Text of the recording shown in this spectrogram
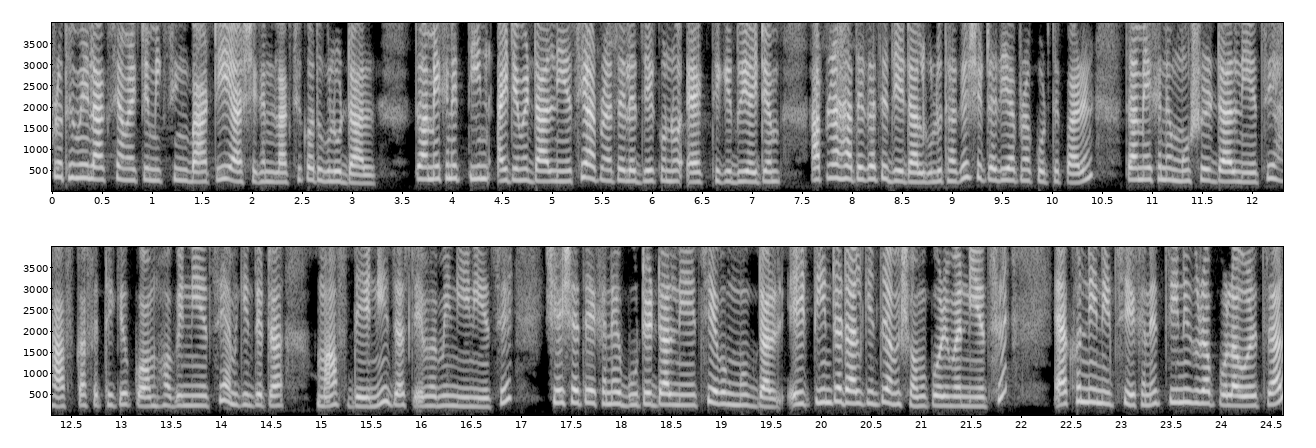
প্রথমেই লাগছে আমার একটা মিক্সিং বাটি আর সেখানে লাগছে কতগুলো ডাল। তো আমি এখানে তিন আইটেমের ডাল নিয়েছি। আপনারা চাইলে যে কোনো এক থেকে দুই আইটেম আপনার হাতের কাছে যে ডালগুলো থাকে সেটা দিয়ে আপনারা করতে পারেন। তো আমি এখানে মসুরের ডাল নিয়েছি, হাফ কাপের থেকেও কম হবে নিয়েছি। আমি কিন্তু এটা মাফ দেইনি, জাস্ট এভাবেই নিয়ে নিয়েছি। সেই সাথে এখানে বুটের ডাল নিয়েছি এবং মুগ ডাল। এই তিনটা ডাল কিন্তু আমি সম পরিমাণ নিয়েছি। এখন নিয়ে নিচ্ছি এখানে চিনি গুঁড়া পোলাওয়ের চাল।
